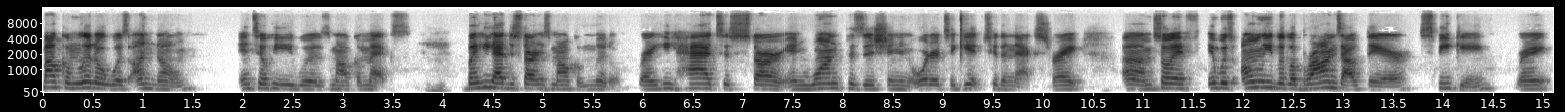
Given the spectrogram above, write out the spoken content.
Malcolm Little was unknown until he was Malcolm X but he had to start his Malcolm Little, right? He had to start in one position in order to get to the next, right? Um, so if it was only the LeBrons out there speaking, right?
